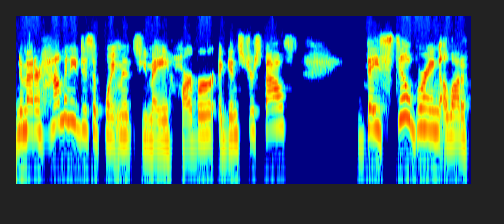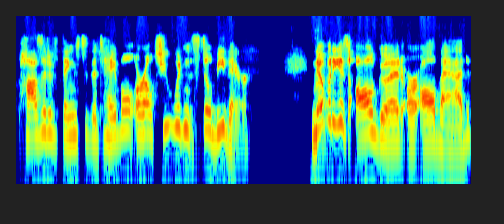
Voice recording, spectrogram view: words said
no matter how many disappointments you may harbor against your spouse they still bring a lot of positive things to the table or else you wouldn't still be there nobody is all good or all bad.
